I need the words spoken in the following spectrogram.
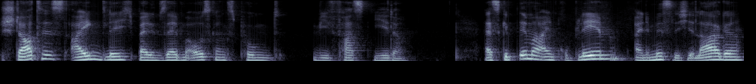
startest eigentlich bei demselben Ausgangspunkt wie fast jeder. Es gibt immer ein Problem, eine missliche Lage,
